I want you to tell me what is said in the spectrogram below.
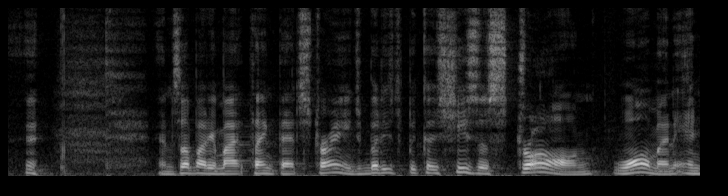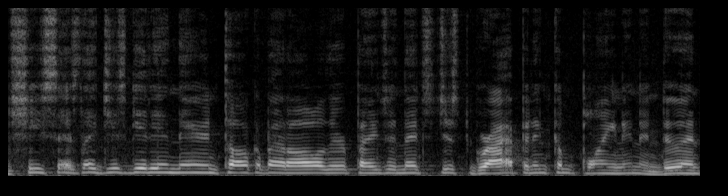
and somebody might think that's strange, but it's because she's a strong woman, and she says they just get in there and talk about all of their pains, and that's just griping and complaining and doing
